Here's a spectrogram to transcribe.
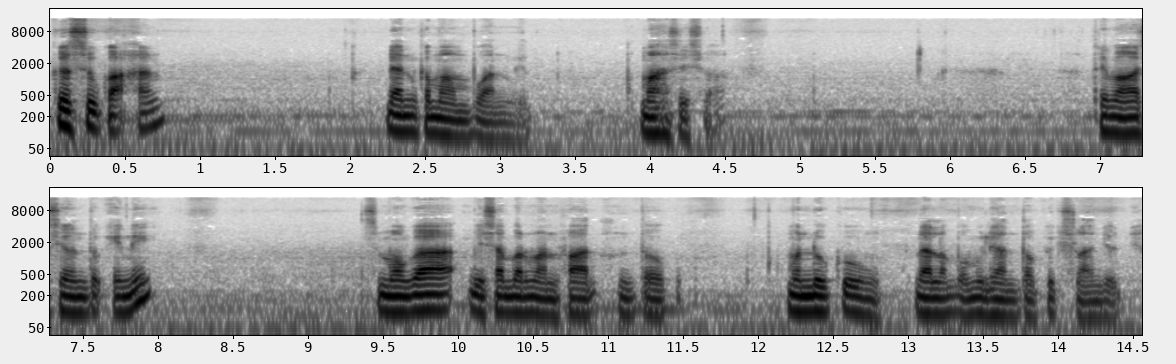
kesukaan dan kemampuan gitu. mahasiswa. Terima kasih untuk ini. Semoga bisa bermanfaat untuk mendukung dalam pemilihan topik selanjutnya.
